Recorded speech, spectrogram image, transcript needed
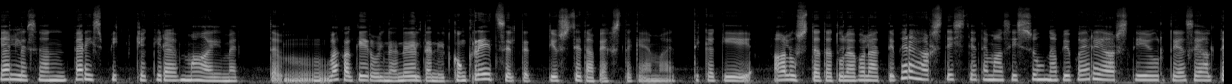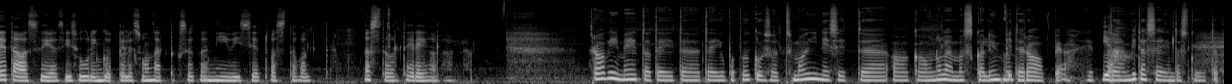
jälle see on päris pikk ja kirev maailm, et mm, väga keeruline on öelda nüüd konkreetselt, et just seda peaks tegema, et ikkagi alustada tuleb alati perearstist ja tema siis suunab juba eriarsti juurde ja sealt edasi ja siis uuringutele suunatakse ka niiviisi, et vastavalt, vastavalt erialale ravimeetodeid te juba põgusalt mainisite, aga on olemas ka lümfiteraapia, et ja. mida see endast kujutab?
